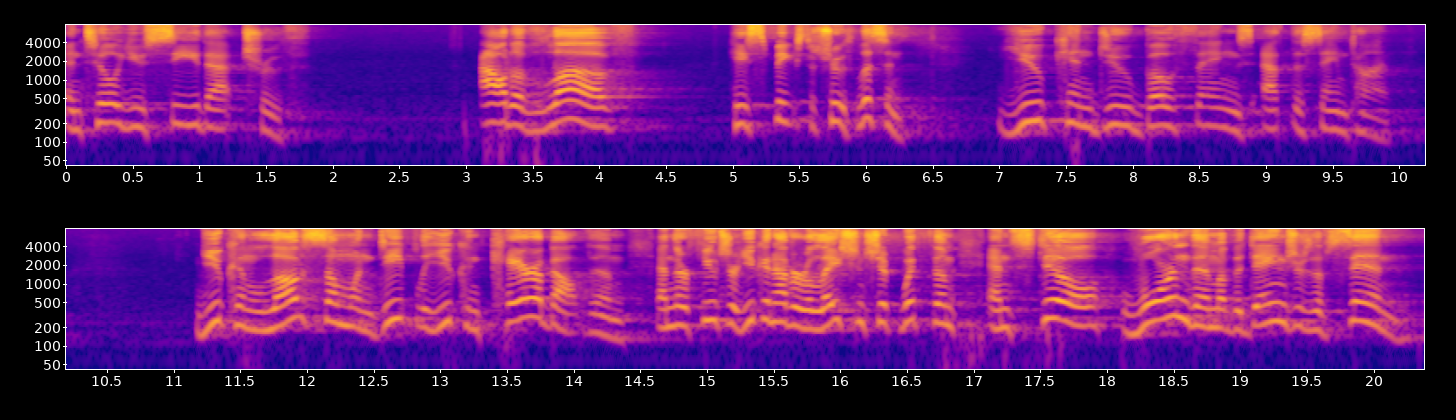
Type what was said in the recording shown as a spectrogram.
until you see that truth. Out of love, he speaks the truth. Listen, you can do both things at the same time. You can love someone deeply, you can care about them and their future, you can have a relationship with them and still warn them of the dangers of sin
